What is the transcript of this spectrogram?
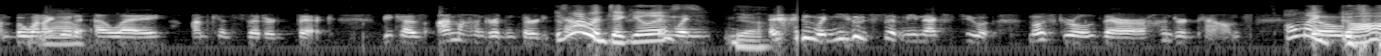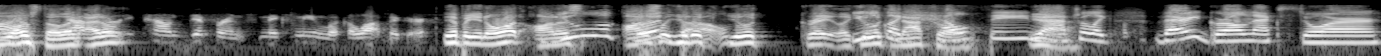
am. But when I go to LA, I'm considered thick because I'm 130 pounds. Isn't that ridiculous? And when Yeah. and when you sit me next to most girls, there are 100 pounds. oh my So- It's god, Gross though. Like that I don't. 30 pound difference makes me look a lot bigger. Yeah, but you know what? Honest, look good, honestly, you though. look you look great. Like You, look, like natural. healthy, Yeah. natural, like very girl next door,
